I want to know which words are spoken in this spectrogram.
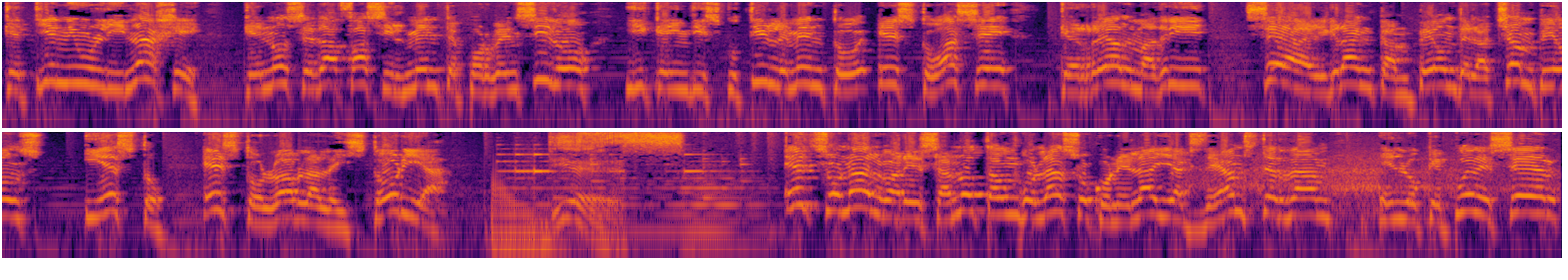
que tiene un linaje que no se da fácilmente por vencido y que indiscutiblemente esto hace que Real Madrid sea el gran campeón de la Champions y esto, esto lo habla la historia. 10. Edson Álvarez anota un golazo con el Ajax de Ámsterdam en lo que puede ser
